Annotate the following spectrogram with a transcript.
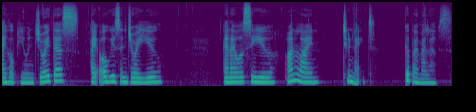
I hope you enjoyed this. I always enjoy you. And I will see you online tonight. Goodbye, my loves.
